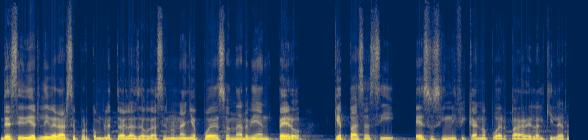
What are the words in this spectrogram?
Decidir liberarse por completo de las deudas en un año puede sonar bien, pero ¿qué pasa si eso significa no poder pagar el alquiler?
